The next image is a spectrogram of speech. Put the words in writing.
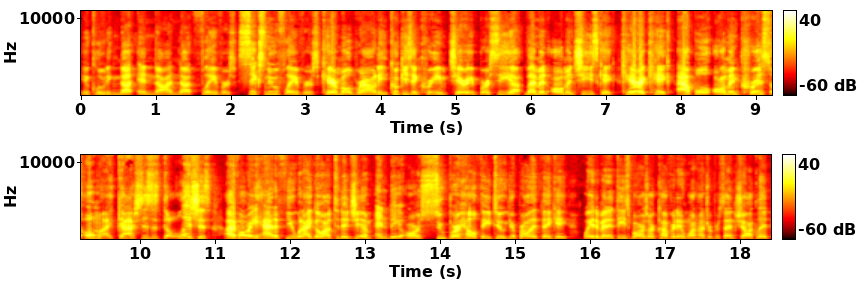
including nut and non nut flavors. Six new flavors caramel brownie, cookies and cream, cherry barcia, lemon almond cheesecake, carrot cake, apple almond crisp. Oh my gosh, this is delicious. I've already had a few when I go out to the gym, and they are super healthy too. You're probably thinking, wait a minute, these bars are covered in 100% chocolate,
